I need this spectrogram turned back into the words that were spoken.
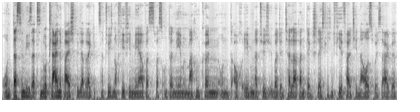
Und das sind, wie gesagt, nur kleine Beispiele, aber da gibt es natürlich noch viel, viel mehr, was, was Unternehmen machen können und auch eben natürlich über den Tellerrand der geschlechtlichen Vielfalt hinaus, wo ich sage,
